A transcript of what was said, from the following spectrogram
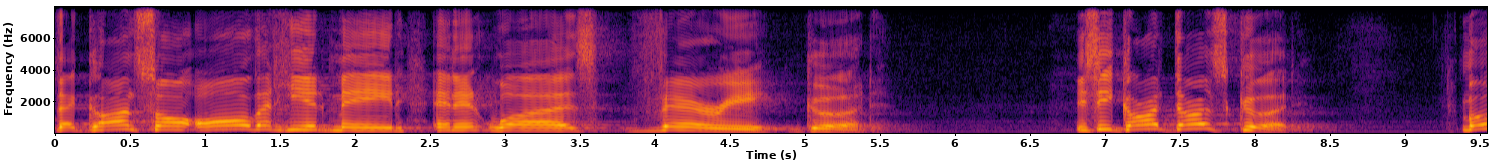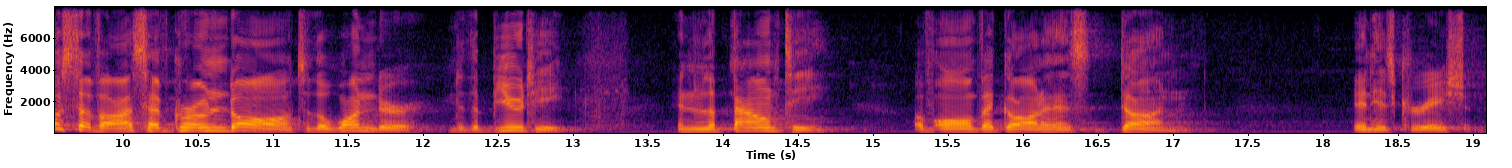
that God saw all that he had made, and it was very good. You see, God does good. Most of us have grown dull to the wonder, to the beauty, and the bounty of all that God has done in his creation.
